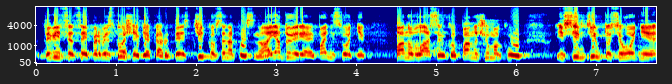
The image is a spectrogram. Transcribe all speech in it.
Дивіться цей первоісточник, як кажуть, де чітко все написано. А я довіряю пані Сотник, пану Власенко, пану Чумаку і всім тим, хто сьогодні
